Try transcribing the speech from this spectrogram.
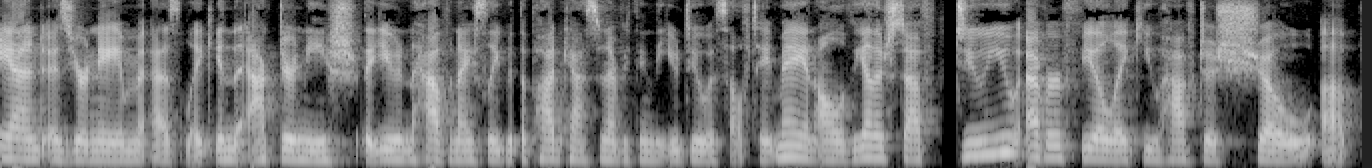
and as your name as like in the actor niche that you have nicely with the podcast and everything that you do with self tape may and all of the other stuff do you ever feel like you have to show up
